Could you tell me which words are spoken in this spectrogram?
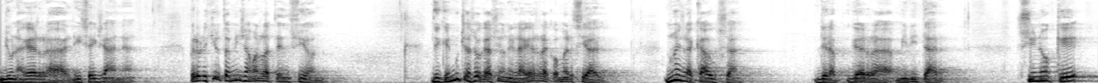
de una guerra llana, pero les quiero también llamar la atención de que en muchas ocasiones la guerra comercial no es la causa de la guerra militar, sino que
